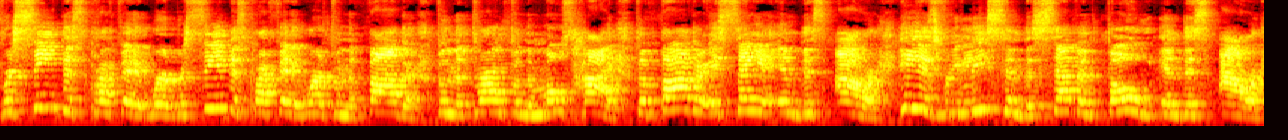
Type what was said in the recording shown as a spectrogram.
receive this prophetic word. Receive this prophetic word from the Father, from the throne, from the Most High. The Father is saying in this hour, He is releasing the sevenfold in this hour.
